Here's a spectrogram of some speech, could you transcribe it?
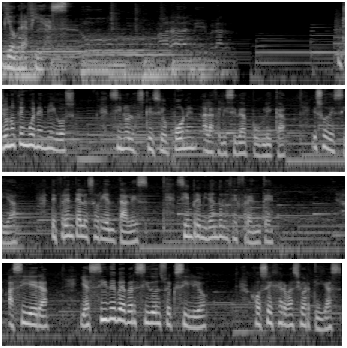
Biografías. Yo no tengo enemigos, sino los que se oponen a la felicidad pública. Eso decía, de frente a los orientales, siempre mirándolos de frente. Así era, y así debe haber sido en su exilio, José Gervasio Artigas.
